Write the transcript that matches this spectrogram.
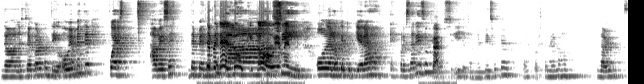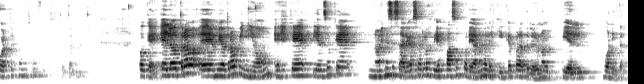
No, yo estoy de acuerdo contigo. Obviamente, pues, a veces depende, Depende del look y todo, obviamente. Sí, o de lo que tú quieras expresar y eso, Claro. claro. Sí, yo también pienso que pues, puedes tener unos labios fuertes como son fuertes, totalmente. Ok, el otro, eh, mi otra opinión es que pienso que no es necesario hacer los 10 pasos coreanos del skincare para tener una piel bonita.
